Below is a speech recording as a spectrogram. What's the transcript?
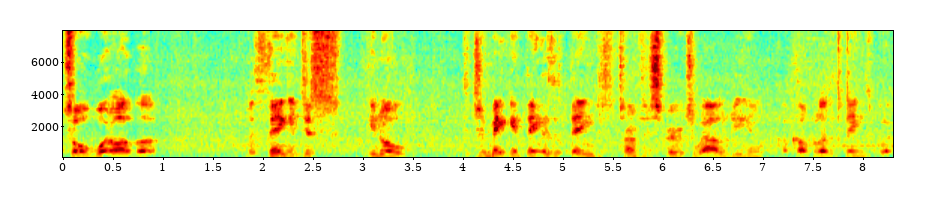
So what are the the thing and just you know the Jamaican thing is a thing just in terms of spirituality and a couple other things, but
